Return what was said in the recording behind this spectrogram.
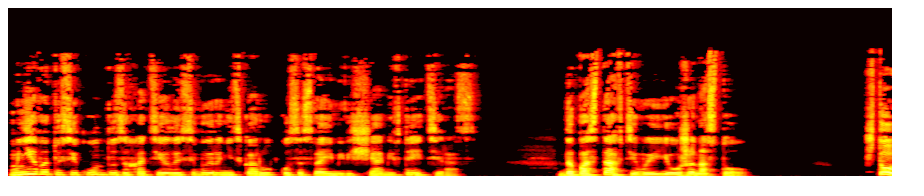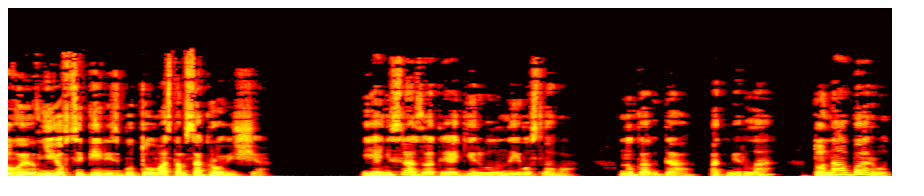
Мне в эту секунду захотелось выронить коробку со своими вещами в третий раз. Да поставьте вы ее уже на стол. Что вы в нее вцепились, будто у вас там сокровища? Я не сразу отреагировала на его слова, но когда отмерла, то наоборот,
